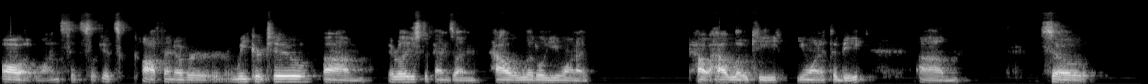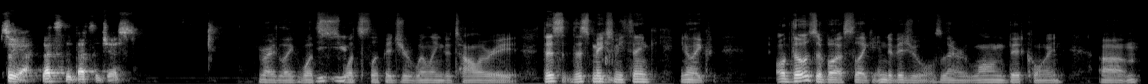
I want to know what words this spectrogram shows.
all at once. It's it's often over a week or two. Um, it really just depends on how little you want to, how how low key you want it to be. Um, so so yeah, that's the that's the gist. Right, like what's you, what slippage you're willing to tolerate. This this makes me think, you know, like all those of us like individuals that are long Bitcoin um,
